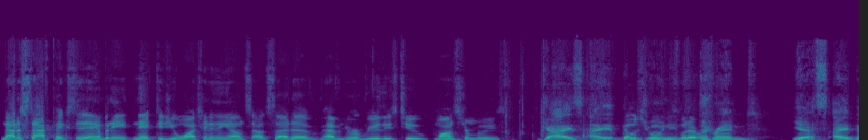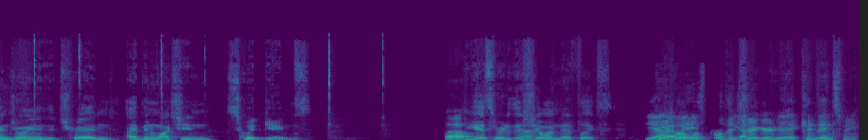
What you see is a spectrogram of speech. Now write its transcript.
not a staff picks. Did anybody, Nick? Did you watch anything else outside of having to review these two monster movies? Guys, I have been Ghost joining movies, whatever. the trend. Yes, I've been joining the trend. I've been watching Squid Games. Oh, You guys heard of this Uh, show on Netflix? yeah, yeah, I've almost pulled the yep. trigger to convince me.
